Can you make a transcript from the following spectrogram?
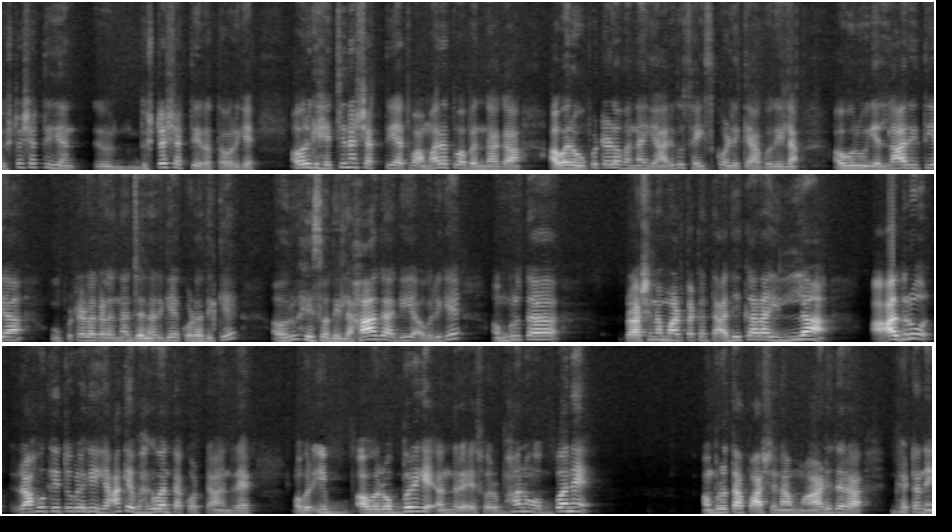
ದುಷ್ಟಶಕ್ತಿ ದುಷ್ಟಶಕ್ತಿ ಇರುತ್ತೆ ಅವರಿಗೆ ಅವರಿಗೆ ಹೆಚ್ಚಿನ ಶಕ್ತಿ ಅಥವಾ ಅಮರತ್ವ ಬಂದಾಗ ಅವರ ಉಪಟಳವನ್ನು ಯಾರಿಗೂ ಸಹಿಸ್ಕೊಳ್ಳಿಕ್ಕೆ ಆಗೋದಿಲ್ಲ. ಅವರು ಎಲ್ಲ ರೀತಿಯ ಉಪಟಳಗಳನ್ನು ಜನರಿಗೆ ಕೊಡೋದಕ್ಕೆ ಅವರು ಹೆಸೋದಿಲ್ಲ. ಹಾಗಾಗಿ ಅವರಿಗೆ ಅಮೃತ ಪ್ರಾಶನ ಮಾಡ್ತಕ್ಕಂಥ ಅಧಿಕಾರ ಇಲ್ಲ. ಆದರೂ ರಾಹುಕೇತುಗಳಿಗೆ ಯಾಕೆ ಭಗವಂತ ಕೊಟ್ಟ ಅಂದರೆ, ಅವರು ಇಬ್ ಅವರೊಬ್ಬರಿಗೆ ಅಂದರೆ ಸ್ವರ್ಭಾನು ಒಬ್ಬನೇ ಅಮೃತ ಪಾಶನ ಮಾಡಿದರ ಘಟನೆ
